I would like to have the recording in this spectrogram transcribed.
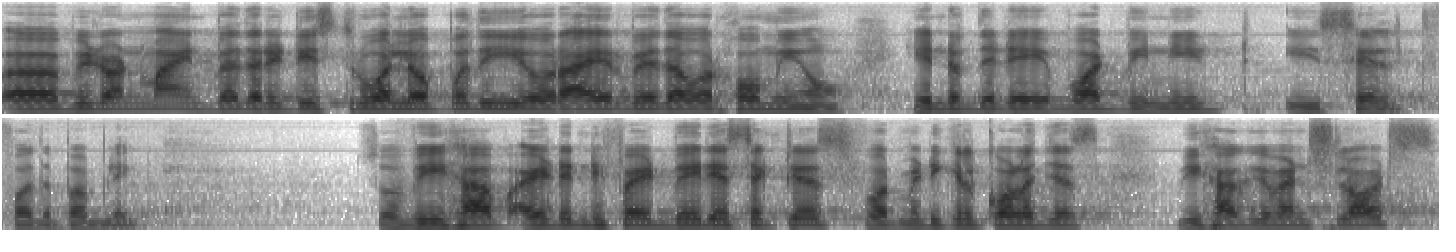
uh, we don't mind whether it is through allopathy or Ayurveda or homeo. End of the day, what we need is health for the public. So we have identified various sectors for medical colleges. We have given slots.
